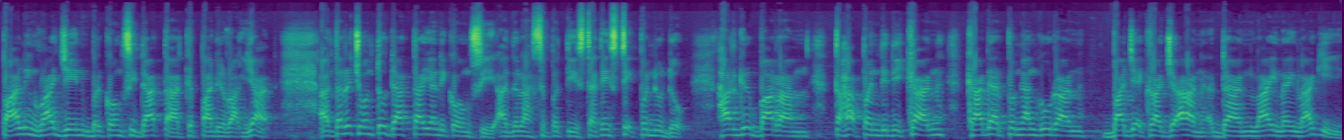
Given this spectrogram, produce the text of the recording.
paling rajin berkongsi data kepada rakyat. Antara contoh data yang dikongsi adalah seperti statistik penduduk, harga barang, tahap pendidikan, kadar pengangguran, bajet kerajaan dan lain-lain lagi.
